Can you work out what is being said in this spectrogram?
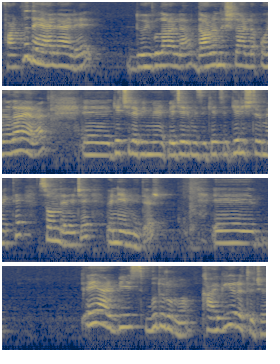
farklı değerlerle, duygularla, davranışlarla oyalayarak e, geçirebilme becerimizi ge- geliştirmekte son derece önemlidir. E, eğer biz bu durumu kaygı yaratıcı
